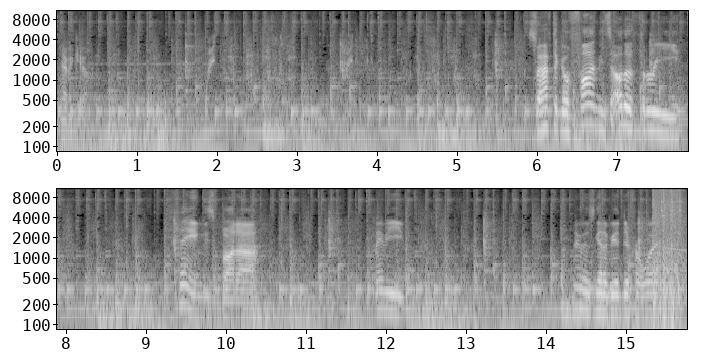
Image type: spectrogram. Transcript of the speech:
There we go. So I have to go find these other three things, but uh maybe maybe there's gotta be a different way.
